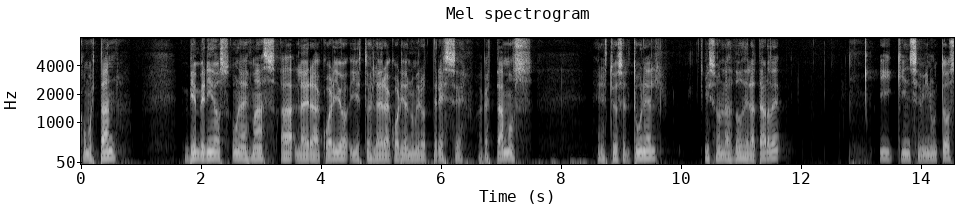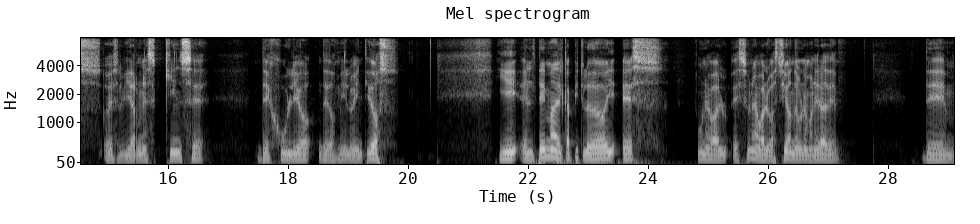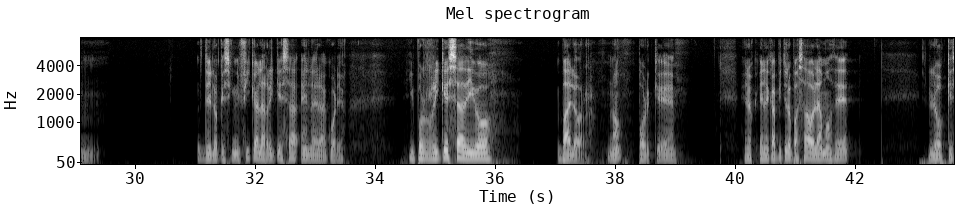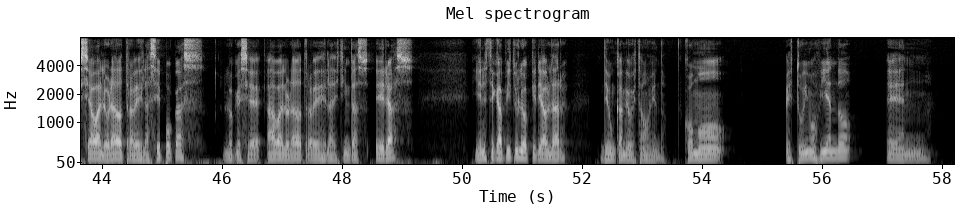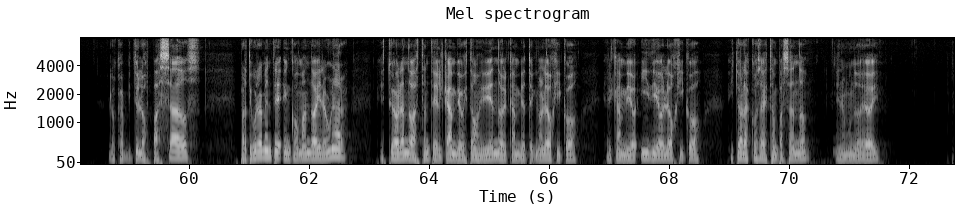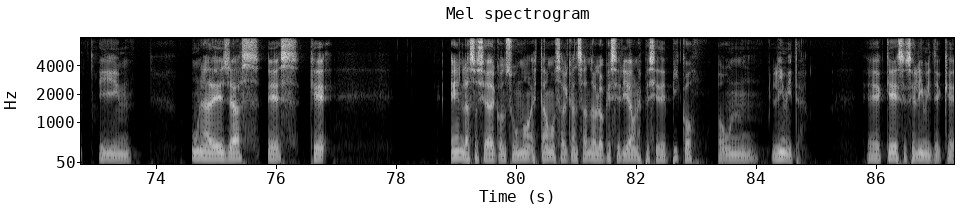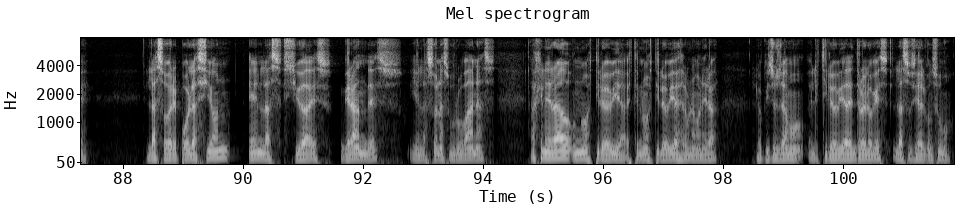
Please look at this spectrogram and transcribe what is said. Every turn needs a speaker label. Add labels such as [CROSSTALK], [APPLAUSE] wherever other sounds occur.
Speaker 1: ¿cómo están? Bienvenidos una vez más a la era de Acuario y esto es la era de Acuario número 13. Acá estamos en Estudios El Túnel y son las 2 de la tarde y 15 minutos. Hoy es el viernes 15 de julio de 2022. Y el tema del capítulo de hoy es una, es una evaluación de alguna manera de, de, de lo que significa la riqueza en la era de Acuario. Y por riqueza digo valor, ¿no? Porque en, el capítulo pasado hablamos de lo que se ha valorado a través de las épocas, lo que se ha valorado a través de las distintas eras. Y en este capítulo quería hablar de un cambio que estamos viendo. Como estuvimos viendo en los capítulos pasados, particularmente en Comando Aire Lunar, estuve hablando bastante del cambio que estamos viviendo, el cambio tecnológico, el cambio ideológico y todas las cosas que están pasando en el mundo de hoy. Y una de ellas es que en la sociedad del consumo estamos alcanzando lo que sería una especie de pico o un límite. Eh, ¿Qué es ese límite? Que la sobrepoblación en las ciudades grandes y en las zonas urbanas ha generado un nuevo estilo de vida. Este nuevo estilo de vida es de alguna manera lo que yo llamo el estilo de vida dentro de lo que es la sociedad del consumo.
